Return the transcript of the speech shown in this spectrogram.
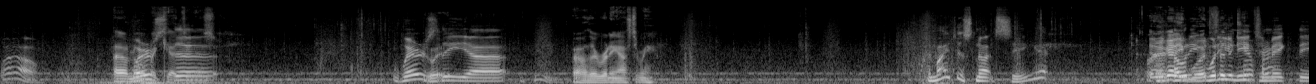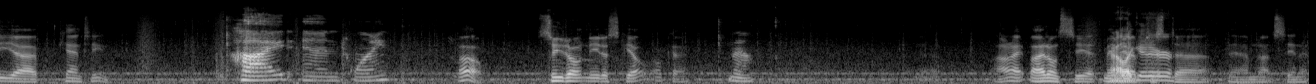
Wow. I don't know Where's what my canteen is. the? Where's Wait. the? Uh, Oh, they're running after me. am I just not seeing it? Have we got How any do you, what do you need campfire? to make the uh, canteen? Hide and twine. Oh, so you don't need a skill? Okay. No. All right. Well, I don't see it. Maybe Alligator. I'm just. Uh, yeah, I'm not seeing it.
